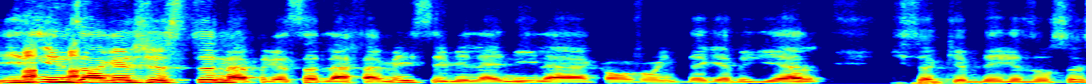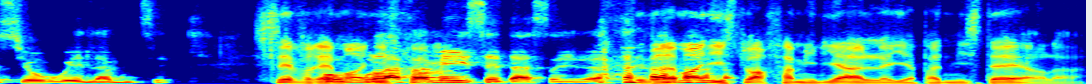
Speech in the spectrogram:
il, nous en reste juste une après ça de la famille. C'est Mélanie, la conjointe de Gabriel, qui s'occupe des réseaux sociaux et de la boutique. C'est vraiment pour, la famille, c'est assez. c'est vraiment une histoire familiale. Il n'y a pas de mystère, là.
